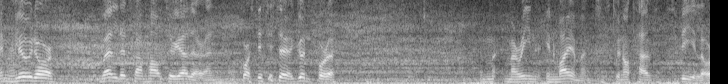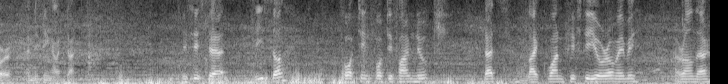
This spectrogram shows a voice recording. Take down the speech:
And glued or welded somehow together and of course this is uh, good for a, a marine environment to not have steel or anything like that this is the diesel 1445 nuke that's like 150 euro maybe around there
